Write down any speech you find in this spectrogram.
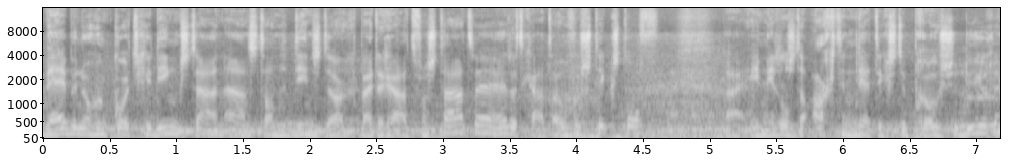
We hebben nog een kort geding staan aanstaande dinsdag bij de Raad van State. Hè, dat gaat over stikstof. Nou, inmiddels de 38e procedure.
